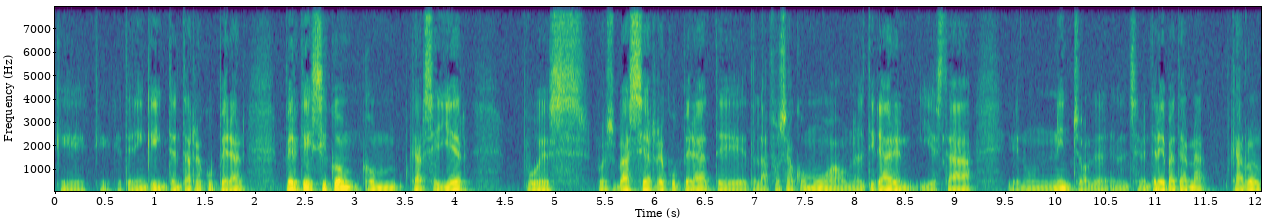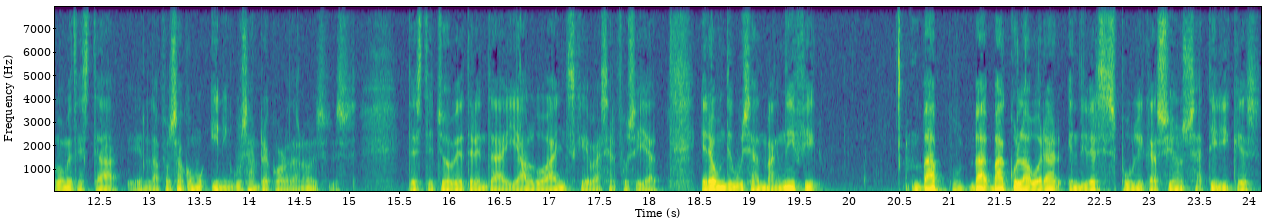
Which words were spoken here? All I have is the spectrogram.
que, que, que tenim que intentar recuperar, perquè així com, com Carceller pues, pues va ser recuperat de, de la fossa comú on el tiraren i està en un ninxo en el cementeri de Paterna, Carlos Gómez està en la fossa comú i ningú se'n recorda, no? És, és d'este jove de 30 i algo anys que va ser fusillat. Era un dibuixant magnífic, va, va, va col·laborar en diverses publicacions satíriques,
